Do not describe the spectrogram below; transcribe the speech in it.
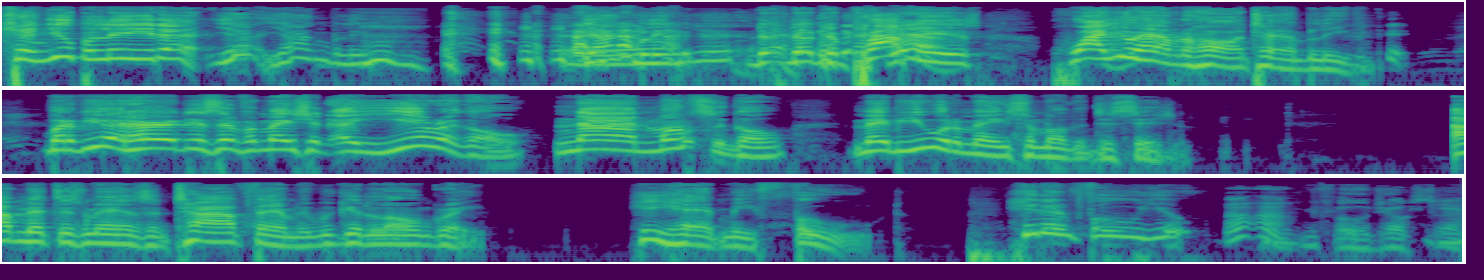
Can you believe that? Yeah, y'all can believe it. y'all can believe it. The, the, the problem is, why you having a hard time believing it? But if you had heard this information a year ago, nine months ago, maybe you would have made some other decision. I've met this man's entire family. We get along great. He had me fooled. He didn't fool you. You fooled yourself.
